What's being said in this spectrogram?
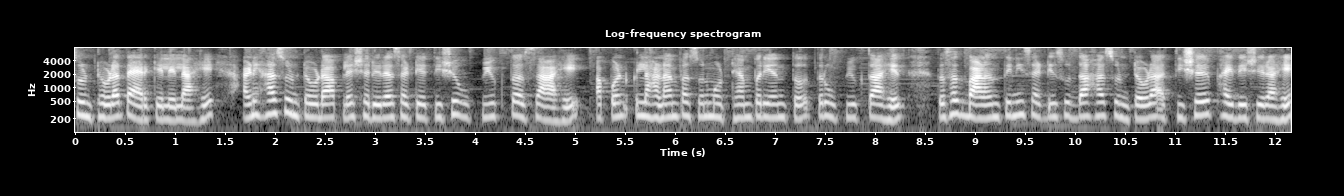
सुंठवडा तयार केलेला आहे आणि हा सुंठवडा आपल्या शरीरासाठी अतिशय उपयुक्त असा आहे. आपण लहानांपासून मोठ्यांपर्यंत तर उपयुक्त आहेच. तसंच बाळंतिणीसाठी सुद्धा हा सुंठवडा अतिशय फायदेशीर आहे.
